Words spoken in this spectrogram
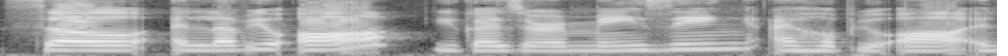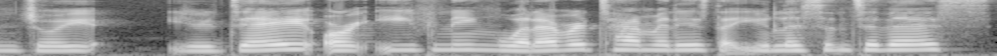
So I love you all. You guys are amazing. I hope you all enjoy your day or evening, whatever time it is that you listen to this.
